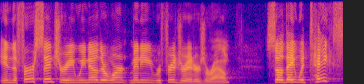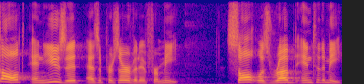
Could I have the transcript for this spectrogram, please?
in the first century, we know there weren't many refrigerators around. So they would take salt and use it as a preservative for meat. Salt was rubbed into the meat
